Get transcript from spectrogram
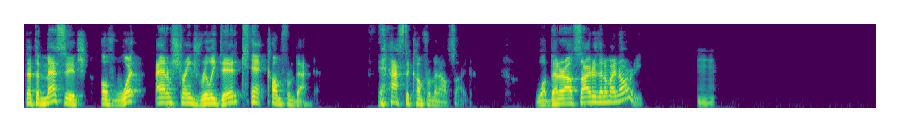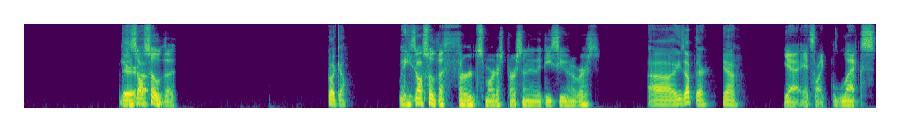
that the message of what Adam Strange really did can't come from Batman. It has to come from an outsider. What better outsider than a minority? Mm. He's uh, also the. Go ahead, Cal. He's also the third smartest person in the DC universe. Uh, he's up there. Yeah. Yeah, it's like Lex,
